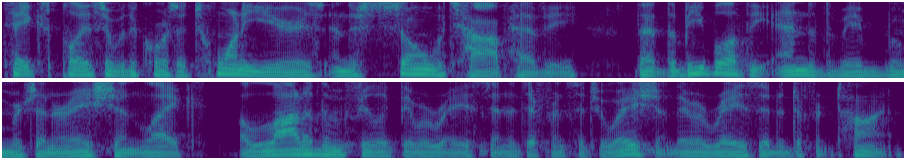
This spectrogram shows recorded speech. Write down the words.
takes place over the course of 20 years and they're so top heavy that the people at the end of the baby boomer generation like a lot of them feel like they were raised in a different situation. They were raised at a different time.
